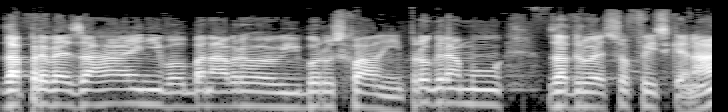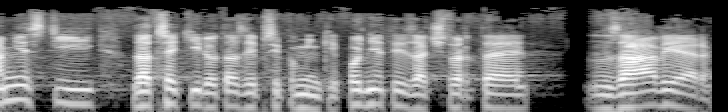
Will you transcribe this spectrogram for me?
Za prvé zahájení volba návrhového výboru schválení programu, za druhé Sofijské náměstí, za třetí dotazy, připomínky, podněty, za čtvrté závěr.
